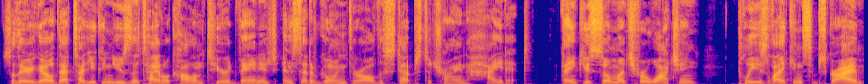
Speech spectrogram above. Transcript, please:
So there you go. That's how you can use the title column to your advantage instead of going through all the steps to try and hide it. Thank you so much for watching. Please like and subscribe.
